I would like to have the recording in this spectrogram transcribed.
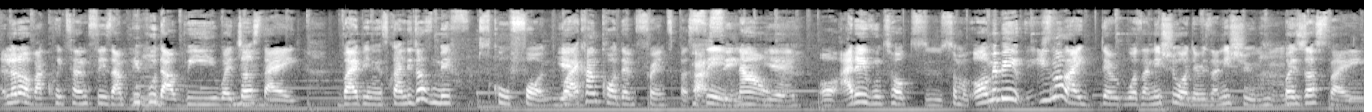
a lot of acquaintances and people Mm-hmm. that we were just like vibing in school and they just made school fun. Yeah. But I can't call them friends per, per se se, now. yeah Or I don't even talk to some of or maybe it's not like there was an issue or there is an issue, Mm-hmm. but it's just like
